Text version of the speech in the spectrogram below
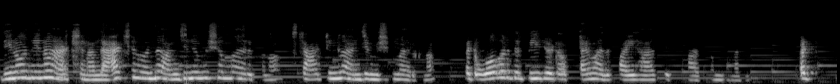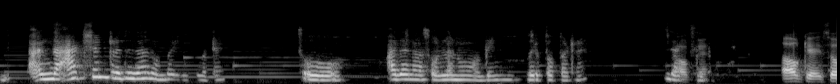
தினம் தினம் ஆக்ஷன் அந்த ஆக்ஷன் வந்து அஞ்சு நிமிஷமா இருக்கலாம் ஸ்டார்டிங்ல அஞ்சு நிமிஷமா இருக்கலாம் but over the period of time அது ஃபைவ் ஹார்ஸ் சிக்ஸ் ஹார்ஸ் மாதிரி பட் அந்த ஆக்ஷன்ன்றது தான் ரொம்ப இம்பார்ட்டன்ட் ஸோ அதை நான் சொல்லணும் அப்படின்னு விருப்பப்படுறேன். ஓகே ஸோ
